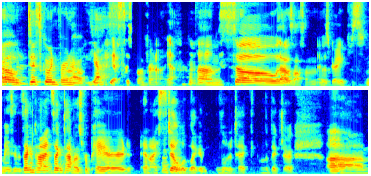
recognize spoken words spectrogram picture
Oh, Disco Inferno. Yes. Yes, Disco Inferno. Yeah. um, so that was awesome. It was great. It was amazing. The second time, second time I was prepared and I still mm-hmm. look like a lunatic in the picture. Um,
